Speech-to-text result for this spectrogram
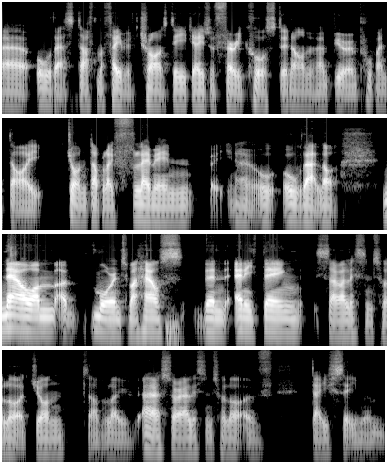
uh, all that stuff. My favorite trance DJs were Ferry Corsten, Armin van Buuren, Paul van Dyk, John Double O Fleming, you know, all, all that lot. Now I'm, I'm, more into my house than anything, so I listen to a lot of John Double O. Uh, sorry, I listen to a lot of Dave Seaman,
